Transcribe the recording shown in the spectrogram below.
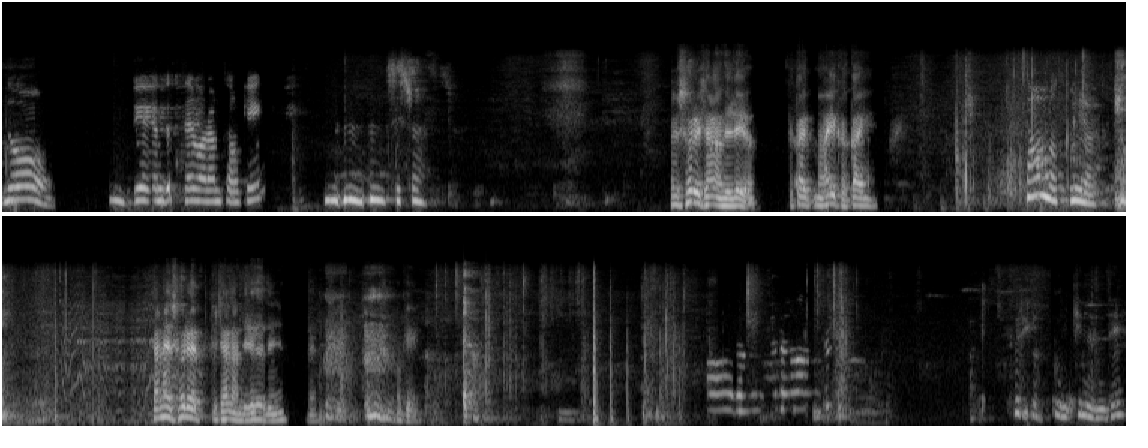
No. Do you understand what I'm talking? Sister. 소리 잘 안 들려요. 가까이, 마이크 가까이. Sound not clear. 화면 소리가 잘 안 들리거든요. 네. 오케이. 소리가 끊기는데.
